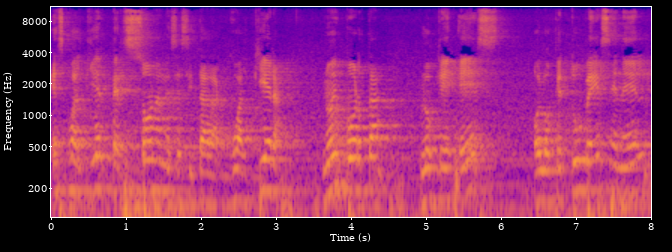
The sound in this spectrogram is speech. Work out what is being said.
es cualquier persona necesitada, cualquiera. No importa lo que es o lo que tú ves en él,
